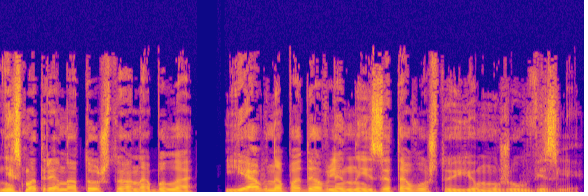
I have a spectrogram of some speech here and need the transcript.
Несмотря на то, что она была явно подавлена из-за того, что ее мужа увезли.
